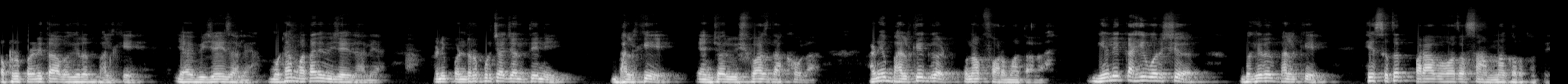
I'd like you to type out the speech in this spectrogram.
डॉक्टर प्रणिता भगीरथ भालके या विजयी झाल्या. मोठ्या मताने विजयी झाल्या. आणि पंढरपूरच्या जनतेने भालके यांच्यावर विश्वास दाखवला. आणि भालके गट पुन्हा फॉर्मात आला. गेले काही वर्ष भगीरथ भालके हे सतत पराभवाचा सामना करत होते.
